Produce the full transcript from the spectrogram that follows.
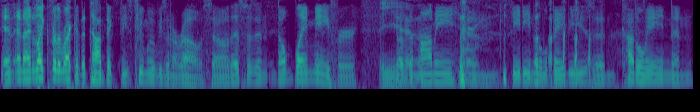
and and I'd like for the record that Tom picked these two movies in a row. So this isn't. Don't blame me for yeah the, the mommy and feeding little babies and cuddling and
